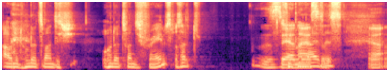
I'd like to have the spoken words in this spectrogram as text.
aber mit 120, 120 Frames, was halt sehr nice, ist. Ja.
